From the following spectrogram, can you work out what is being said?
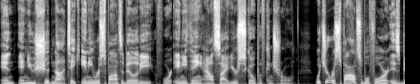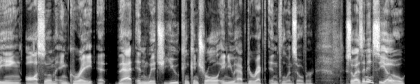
And and you should not take any responsibility for anything outside your scope of control. What you're responsible for is being awesome and great at that in which you can control and you have direct influence over. So as an NCO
